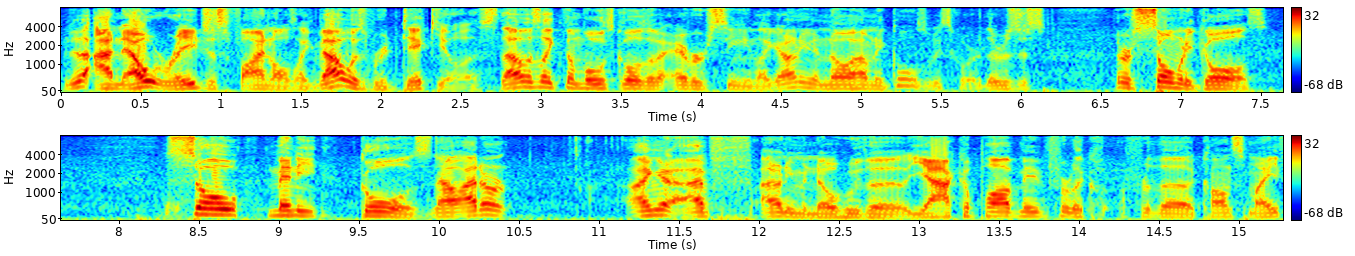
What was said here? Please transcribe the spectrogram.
An outrageous finals. Like, that was ridiculous. That was, like, the most goals I've ever seen. Like, I don't even know how many goals we scored. There was just, there were so many goals. So many goals. Now, I don't, I'm gonna, I've, I don't even know who the Yakupov maybe for the for the Conn Smythe.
